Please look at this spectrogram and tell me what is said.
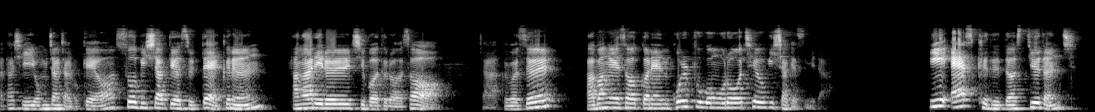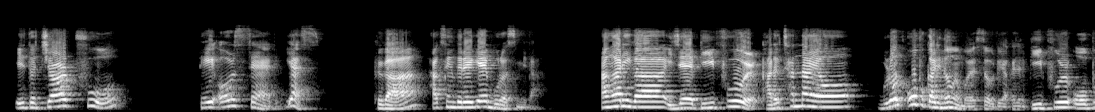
자, 다시 용장 잘 볼게요. 수업이 시작되었을 때 그는 항아리를 집어들어서 자, 그것을 가방에서 꺼낸 골프공으로 채우기 시작했습니다. He asked the students, is the jar full? They all said yes. 그가 학생들에게 물었습니다. 항아리가 이제 be full 가득 찼나요? 물론 of까지 넣으면 뭐였어? 우리 아까 전에 be full of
